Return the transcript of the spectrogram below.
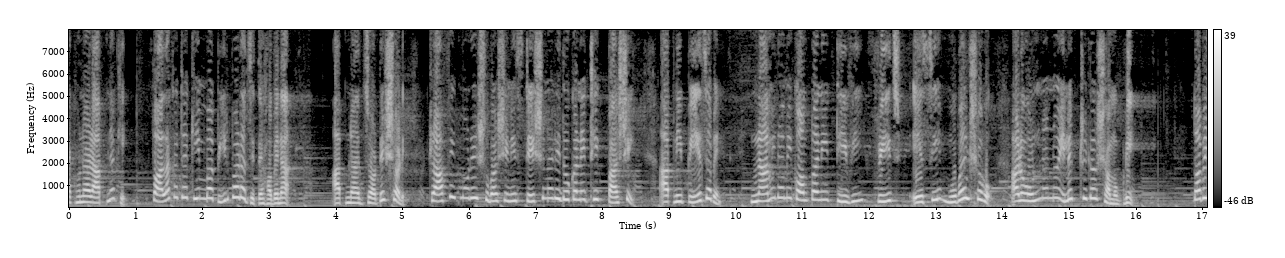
এখন আর আপনাকে ফালাকাটা কিংবা বীরপাড়া যেতে হবে না। আপনার জটেশ্বরে ট্রাফিক মোড়ের সুভাষিনী স্টেশনারি দোকানের ঠিক পাশেই আপনি পেয়ে যাবেন নামি দামি কোম্পানির টিভি, ফ্রিজ, এসি, মোবাইল সহ আরও অন্যান্য ইলেকট্রিক্যাল সামগ্রী। তবে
